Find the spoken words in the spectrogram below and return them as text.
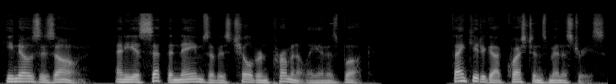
He knows his own, and he has set the names of his children permanently in his book. Thank you to Got Questions Ministries.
